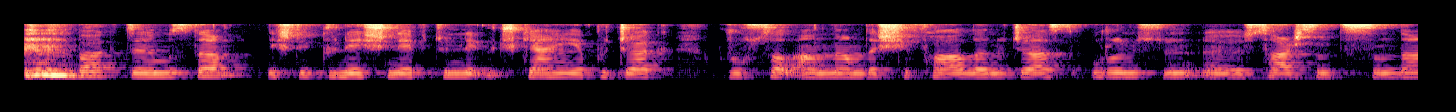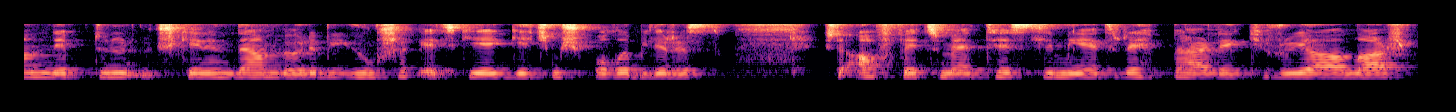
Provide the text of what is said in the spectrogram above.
baktığımızda işte Güneş Neptün'le üçgen yapacak. Ruhsal anlamda şifalanacağız. Uranüs'ün e, sarsıntısından, Neptün'ün üçgeninden böyle bir yumuşak etkiye geçmiş olabiliriz. İşte affetme, teslimiyet, rehberlik, rüyalar,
